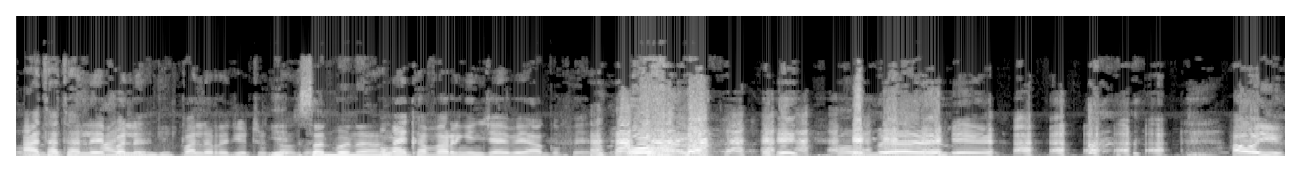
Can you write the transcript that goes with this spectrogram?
Oh, ah, Athatha le Hayi, bhale lungile. bhale radio 2000 Yeah, sanibonani. ungayikhavari ngenjebe yakho phela. Oh, oh man, how are you?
